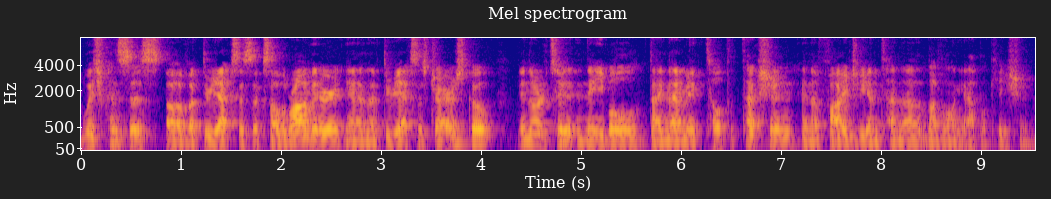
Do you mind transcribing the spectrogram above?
which consists of a three-axis accelerometer and a three-axis gyroscope in order to enable dynamic tilt detection in a 5G antenna leveling application.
